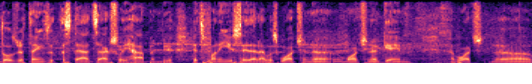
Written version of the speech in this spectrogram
those are things that the stats actually happen. It's funny you say that. I was watching a, watching a game. I've watched. Uh,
